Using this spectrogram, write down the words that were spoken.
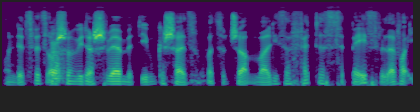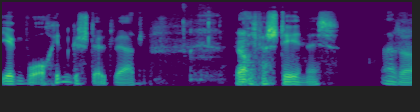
Und jetzt wird es auch Ja. schon wieder schwer, mit ihm gescheit super zu jumpen, weil dieser fette Space will einfach irgendwo auch hingestellt werden. Ja. Also ich verstehe nicht. Also,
